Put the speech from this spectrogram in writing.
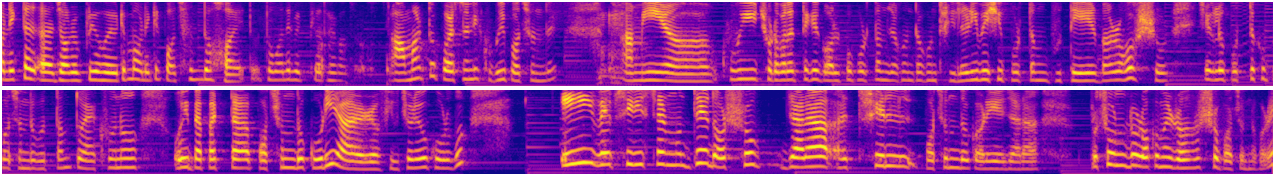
অনেকটা জনপ্রিয় হয়ে ওঠে বা অনেকের পছন্দ হয়। তো তোমাদের ব্যক্তিগতভাবে কতটা আমার তো পার্সোনালি খুবই পছন্দের। আমি খুবই ছোটোবেলার থেকে গল্প পড়তাম যখন তখন থ্রিলারই বেশি পড়তাম। ভূতের বা রহস্যর সেগুলো পড়তে খুব পছন্দ করতাম। তো এখনও ওই ব্যাপারটা পছন্দ করি আর ফিউচারেও করব। এই ওয়েব সিরিজটার মধ্যে দর্শক যারা থ্রিল পছন্দ করে, যারা প্রচণ্ড রকমের রহস্য পছন্দ করে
